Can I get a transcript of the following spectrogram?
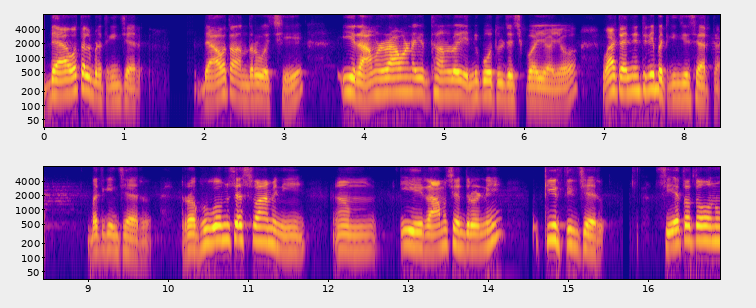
దేవతలు బ్రతికించారు. దేవతలు అందరూ వచ్చి ఈ రామరావణ యుద్ధంలో ఎన్ని కోతులు చచ్చిపోయాయో వాటన్నింటినీ బతికించేశారట. బతికించారు. రఘువంశ స్వామిని ఈ రామచంద్రుడిని కీర్తించారు. సీతతోనూ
